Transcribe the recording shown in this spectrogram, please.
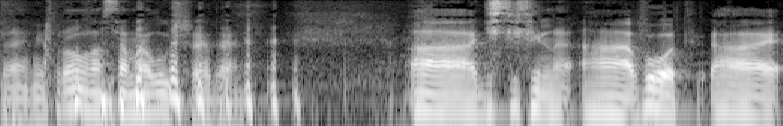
да. Метро у нас самое лучшее, да. А, действительно. а, вот. а,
